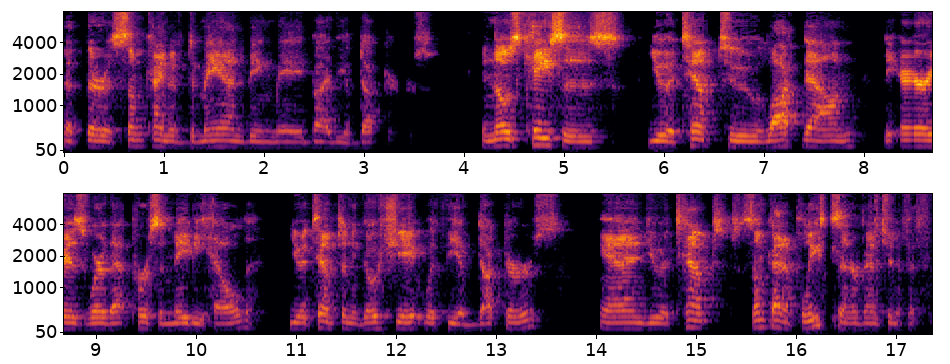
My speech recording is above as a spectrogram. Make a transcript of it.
that there is some kind of demand being made by the abductors. In those cases, you attempt to lock down the areas where that person may be held. You attempt to negotiate with the abductors and you attempt some kind of police intervention if, if,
